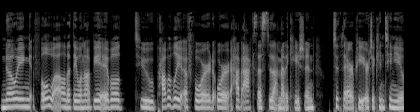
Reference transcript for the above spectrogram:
knowing full well that they will not be able to probably afford or have access to that medication to therapy or to continue.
